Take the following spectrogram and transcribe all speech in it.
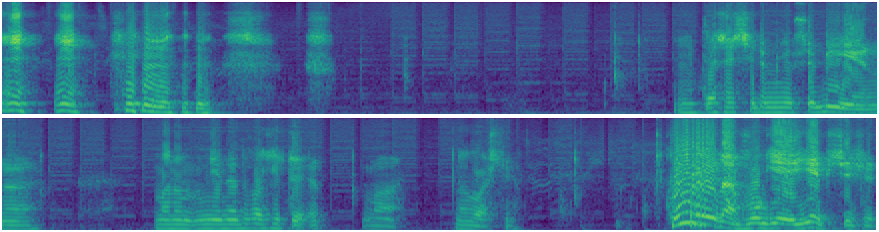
Też się do mnie przebije, no. Ma mnie na dwa hity. No, no właśnie. Kurwa, w ogóle jebcie się.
